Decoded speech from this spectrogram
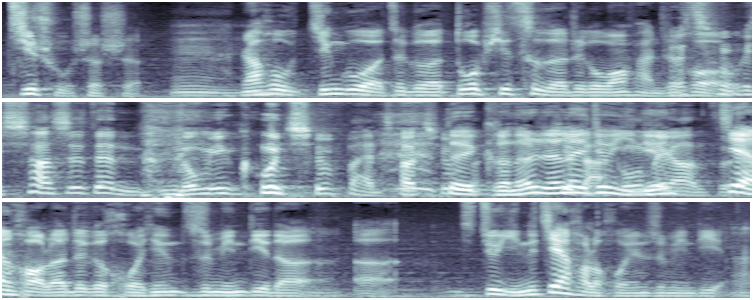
基础设施，嗯，然后经过这个多批次的这个往返之后，就像是在农民工去返朝去 对，可能人类就已经建好了这个火星殖民地的呃，就已经建好了火星殖民地嗯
